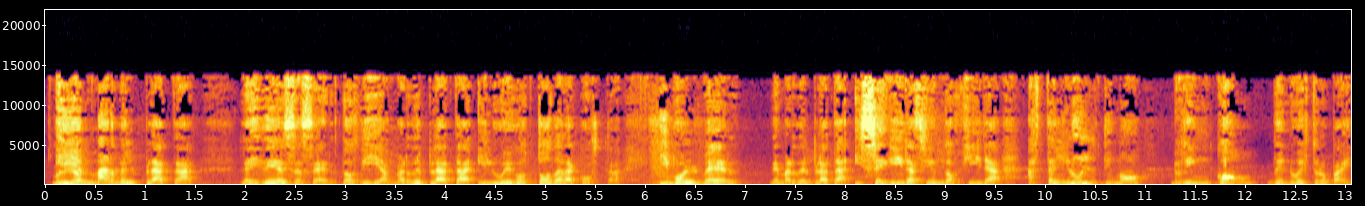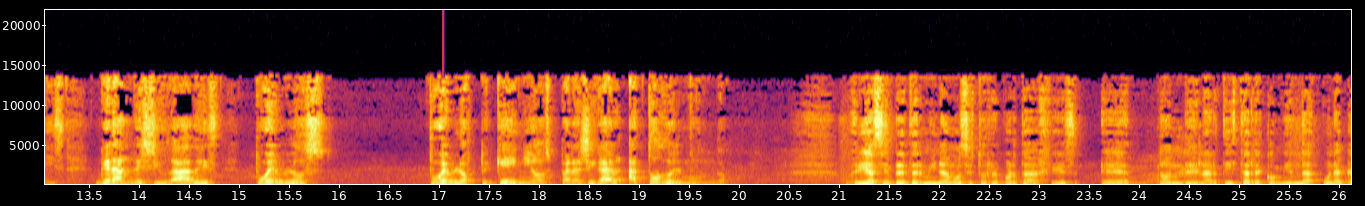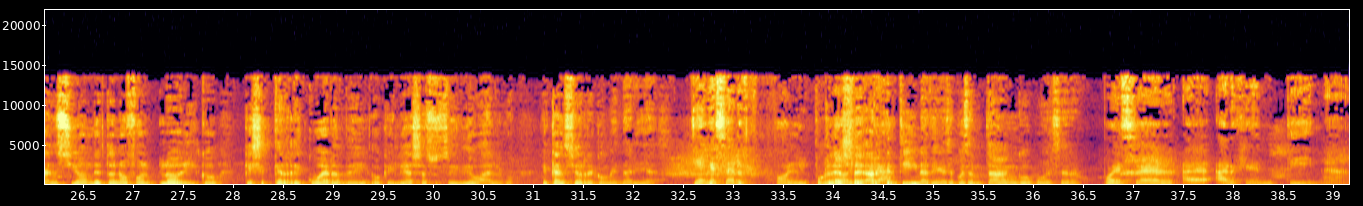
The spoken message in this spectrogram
María- Y en Mar del Plata, la idea es hacer dos días Mar del Plata y luego toda la costa. Y volver de Mar del Plata y seguir haciendo gira hasta el último rincón de nuestro país. Grandes ciudades, pueblos, pueblos pequeños, para llegar a todo el mundo. María, siempre terminamos estos reportajes eh, donde el artista recomienda una canción de tono folclórico que, se- que recuerde o que le haya sucedido algo. ¿Qué canción recomendarías? Tiene que ser Puede ser folclórica. argentina, tiene que ser, puede ser un tango, puede ser... Puede ser eh, Argentina.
